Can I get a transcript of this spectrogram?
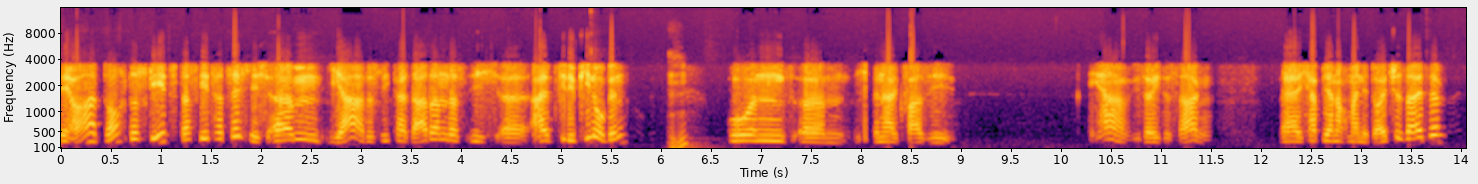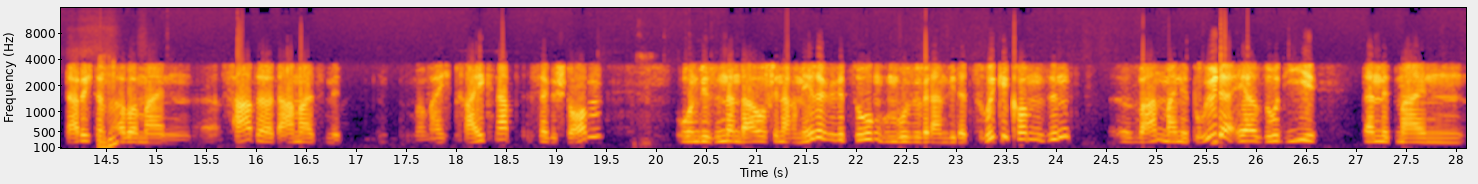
Ja, doch, das geht, das geht tatsächlich. Ähm, ja, das liegt halt daran, dass ich äh, halb Filipino bin. Mhm. Und ähm, ich bin halt quasi, ja, wie soll ich das sagen? Äh, ich habe ja noch meine deutsche Seite. Dadurch, dass mhm. aber mein äh, Vater damals mit, war ich drei knapp, ist er gestorben. Und wir sind dann daraufhin nach Amerika gezogen und wo wir dann wieder zurückgekommen sind, äh, waren meine Brüder eher so die dann mit meinen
